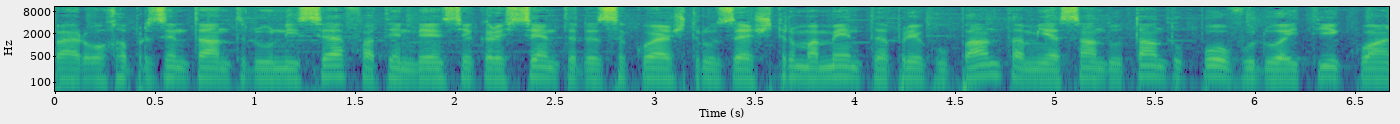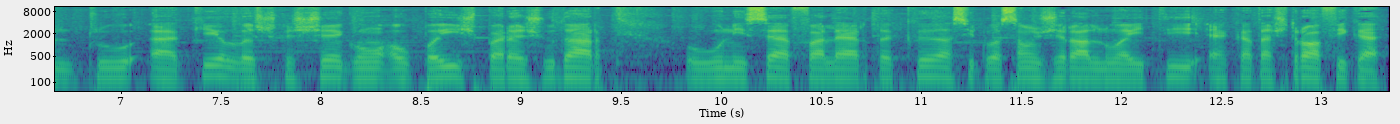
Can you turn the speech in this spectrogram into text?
Para o representante do Unicef, a tendência crescente de sequestros é extremamente preocupante, ameaçando tanto o povo do Haiti quanto aqueles que chegam ao país para ajudar. O Unicef alerta que a situação geral no Haiti é catastrófica.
